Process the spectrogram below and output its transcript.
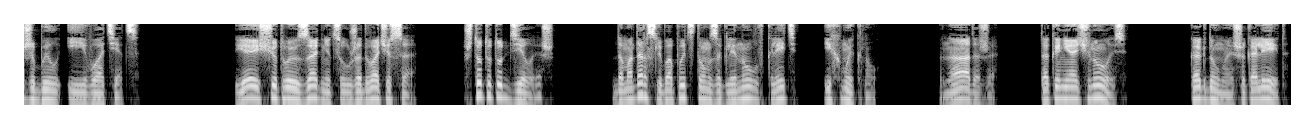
же был и его отец. «Я ищу твою задницу уже два часа. Что ты тут делаешь?» Дамодар с любопытством заглянул в клеть и хмыкнул. «Надо же! Так и не очнулась. Как думаешь, околеет?»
